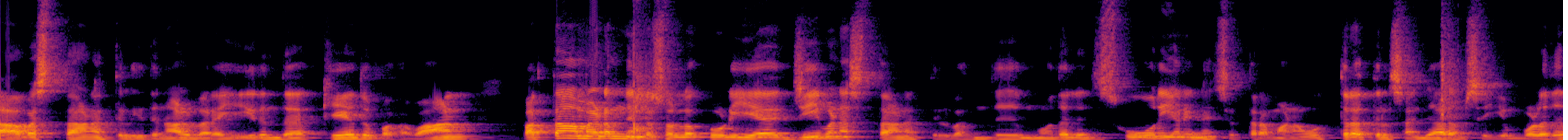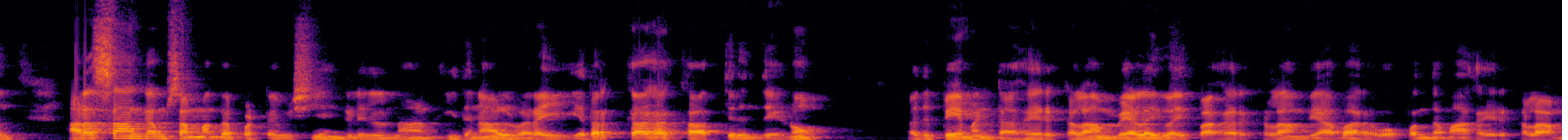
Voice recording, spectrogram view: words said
லாபஸ்தானத்தில் இது நாள் வரை இருந்த கேது பகவான் பத்தாம் இடம் என்று சொல்லக்கூடிய ஜீவனஸ்தானத்தில் வந்து முதலில் சூரியனின் நட்சத்திரமான உத்தரத்தில் சஞ்சாரம் செய்யும் பொழுது அரசாங்கம் சம்பந்தப்பட்ட விஷயங்களில் நான் இது நாள் வரை எதற்காக காத்திருந்தேனோ அது பேமெண்ட்டாக இருக்கலாம் வேலை வாய்ப்பாக இருக்கலாம் வியாபார ஒப்பந்தமாக இருக்கலாம்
